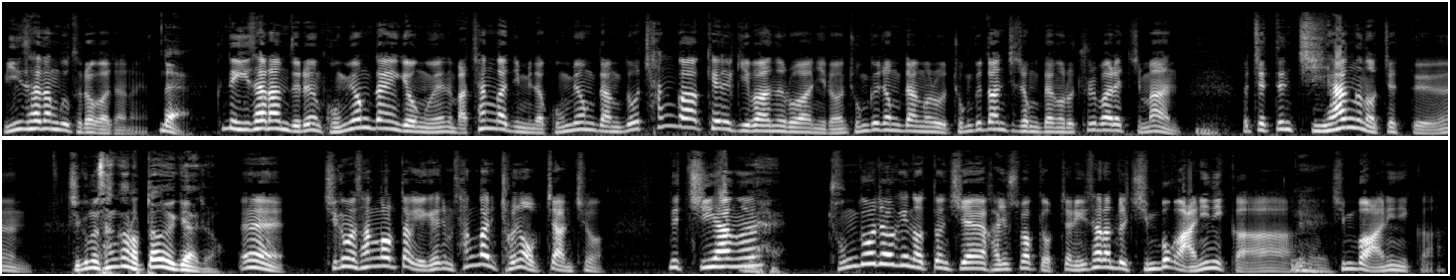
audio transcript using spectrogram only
민사당도 들어가잖아요. 네. 근데 이 사람들은 공명당의 경우에는 마찬가지입니다. 공명당도 창과학회를 기반으로 한 이런 종교 정당으로 종교 단체 정당으로 출발했지만 어쨌든 지향은 어쨌든 지금은 상관없다고 얘기하죠. 예 지금은 상관없다고 얘기하지만 상관이 전혀 없지 않죠. 근데 지향은 중도적인 어떤 지향을 가질 수밖에 없잖아요. 이 사람들 진보가 아니니까 네. 진보 아니니까.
